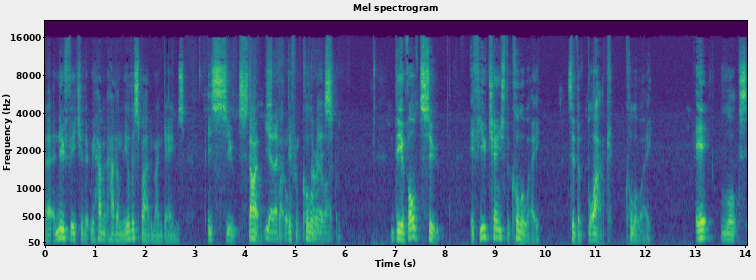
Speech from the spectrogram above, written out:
uh, a new feature that we haven't had on the other Spider-Man games, is suit styles. Yeah, they're like cool. different I colorways. really like them. The evolved suit, if you change the colorway to the black colorway, it looks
